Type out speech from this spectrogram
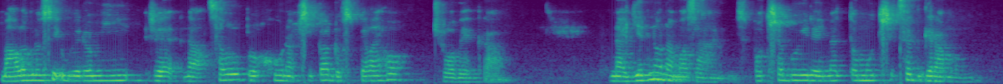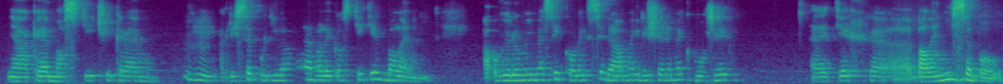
Málo kdo si uvědomí, že na celou plochu například dospělého člověka na jedno namazání spotřebují, dejme tomu, 30 gramů nějaké masti či krému. Mm-hmm. A když se podíváme na velikosti těch balení a uvědomíme si, kolik si dáme, když jedeme k moři eh, těch eh, balení sebou,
